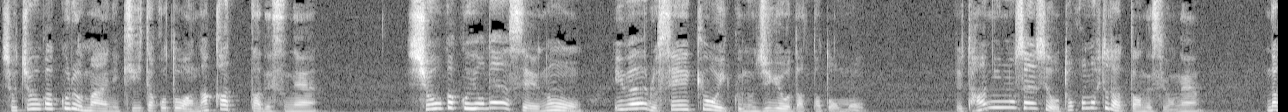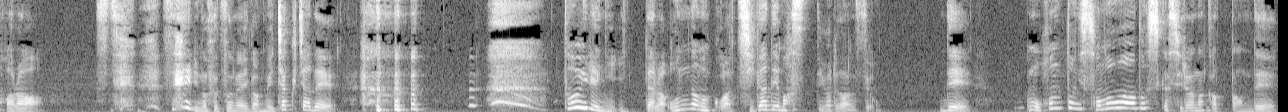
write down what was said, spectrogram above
所長が来る前に聞いたことはなかったですね。小学4年生のいわゆる性教育の授業だったと思う。で担任の先生男の人だったんですよね。だから生理の説明がめちゃくちゃで トイレに行ったら女の子は血が出ますって言われたんですよ。でもう本当にそのワードしか知らなかったんで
